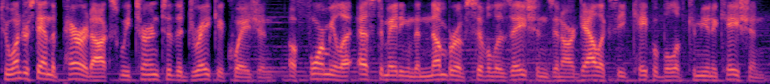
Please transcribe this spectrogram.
To understand the paradox we turn to the Drake equation, a formula estimating the number of civilizations in our galaxy capable of communication.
